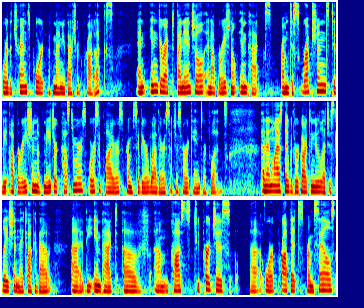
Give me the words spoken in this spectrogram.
or the transport of manufactured products, and indirect financial and operational impacts from disruptions to the operation of major customers or suppliers from severe weather, such as hurricanes or floods. And then, lastly, with regard to new legislation, they talk about uh, the impact of um, costs to purchase uh, or profits from sales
